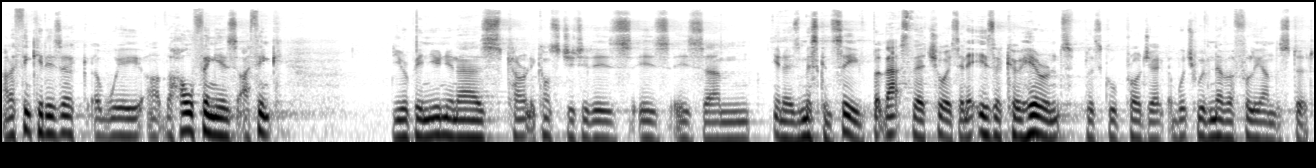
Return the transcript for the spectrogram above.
And I think it is a, a we, uh, the whole thing is, I think the European Union as currently constituted is, is, is, um, you know, is misconceived, but that's their choice, and it is a coherent political project which we've never fully understood.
